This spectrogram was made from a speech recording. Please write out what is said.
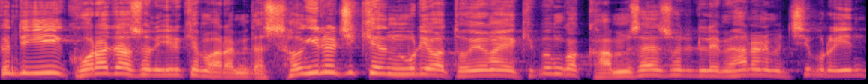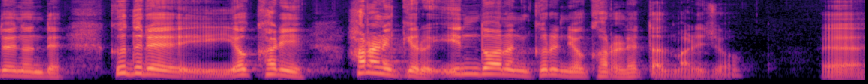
근데 이 고라자손이 이렇게 말합니다. 성의를 지키는 무리와 동행하여 기쁨과 감사의 소리를 내며 하나님의 집으로 인도했는데 그들의 역할이 하나님께로 인도하는 그런 역할을 했단 말이죠. 예.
